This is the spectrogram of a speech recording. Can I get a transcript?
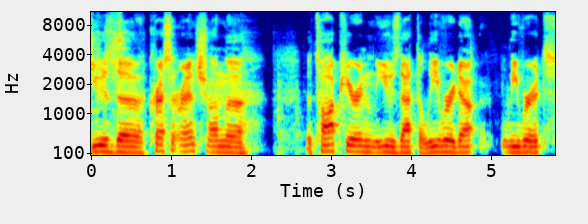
used the crescent wrench on the the top here and use that to lever it out, lever it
